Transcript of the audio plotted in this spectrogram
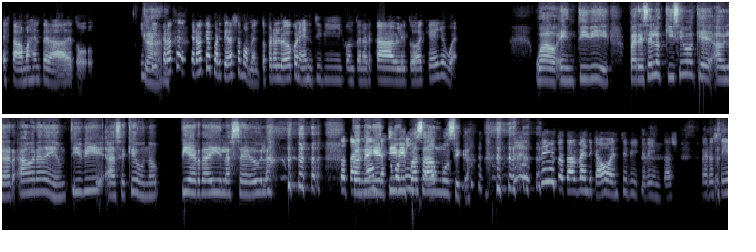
estaba más enterada de todo. Y sí, creo que, creo que a partir de ese momento, pero luego con NTV, con tener cable y todo aquello, bueno, Wow, MTV. Parece loquísimo que hablar ahora de MTV hace que uno pierda ahí la cédula. Cuando en MTV pasaba música. Sí, totalmente, que oh, MTV, que vintage. Pero sí,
